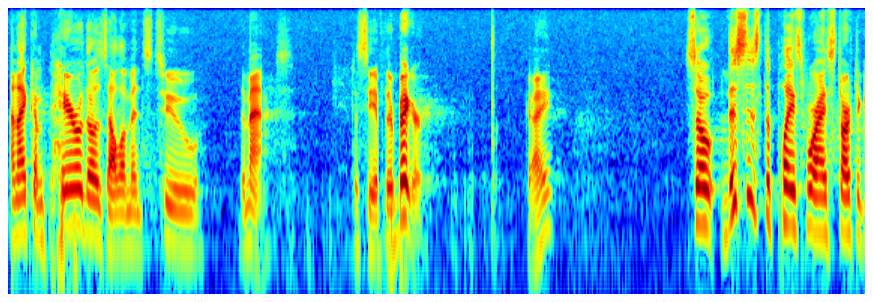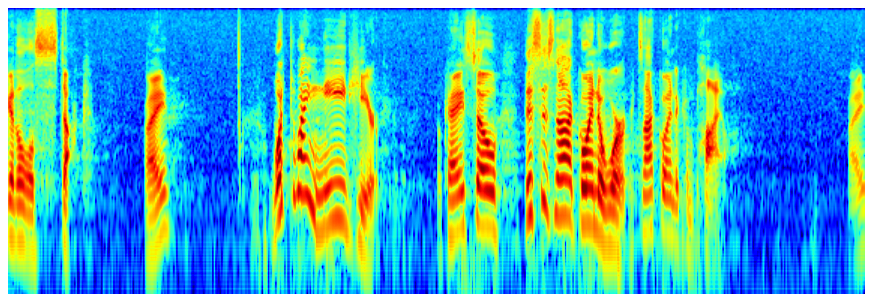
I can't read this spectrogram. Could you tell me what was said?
and I compare those elements to the max to see if they're bigger, okay? So this is the place where I start to get a little stuck, right? What do I need here? Okay, so this is not going to work. It's not going to compile, right?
